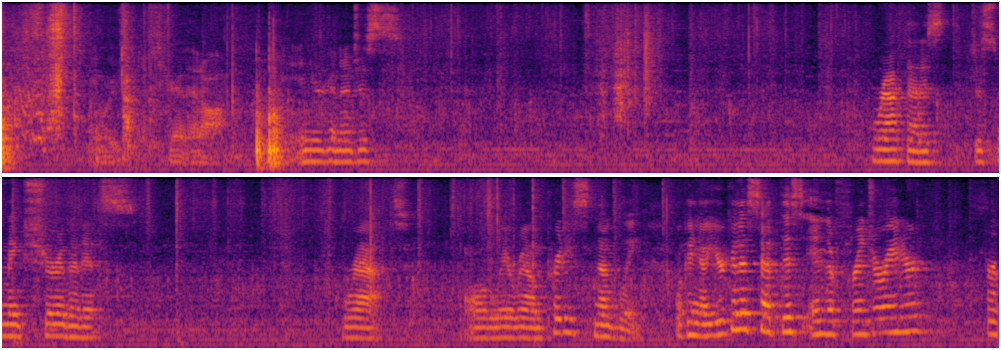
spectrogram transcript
And we're just gonna tear that off. And you're just wrap that as just make sure that it's wrapped all the way around pretty snugly. Okay, now you're gonna set this in the refrigerator for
